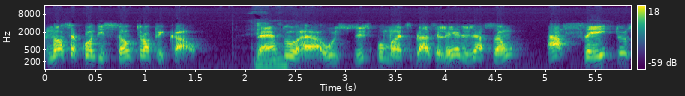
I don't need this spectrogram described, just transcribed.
no- nossa condição tropical. É, certo? Ah, Os espumantes brasileiros já são aceitos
